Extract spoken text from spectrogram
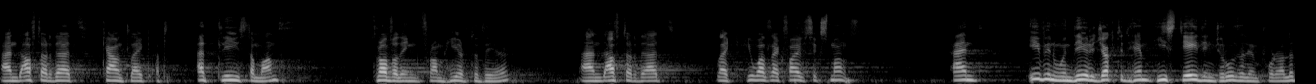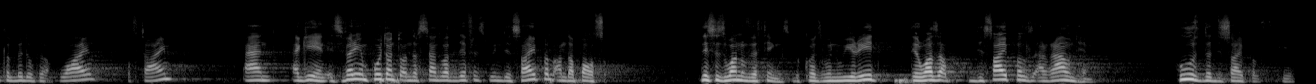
And after that, count like at, at least a month, traveling from here to there. And after that, like he was like five, six months. And even when they rejected him, he stayed in Jerusalem for a little bit of a while of time. And again, it's very important to understand what the difference between disciple and apostle. This is one of the things because when we read, there was a disciples around him. Who's the disciples here?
